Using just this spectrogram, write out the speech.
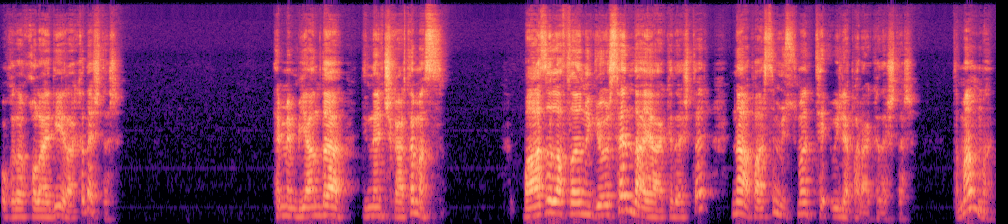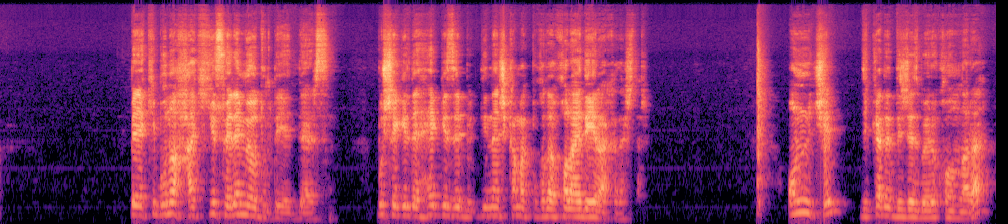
O kadar kolay değil arkadaşlar. Hemen bir anda dinden çıkartamazsın. Bazı laflarını görsen dahi arkadaşlar ne yaparsın? Müslüman tevil yapar arkadaşlar. Tamam mı? Belki bunu hakiki söylemiyordur diye dersin. Bu şekilde herkesi dinden çıkarmak bu kadar kolay değil arkadaşlar. Onun için dikkat edeceğiz böyle konulara.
